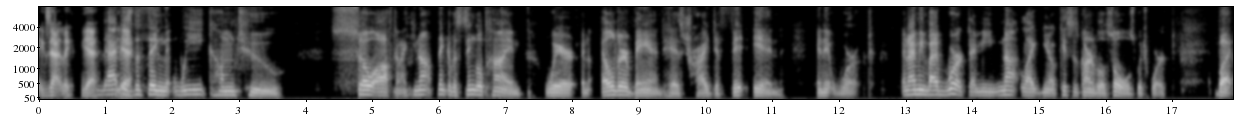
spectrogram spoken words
exactly yeah That is yeah the thing that we come to so often. I cannot think of a single time where an elder band has tried to fit in and it worked. And I mean by worked, I mean not like, you know, Kisses Carnival of Souls, which worked, but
